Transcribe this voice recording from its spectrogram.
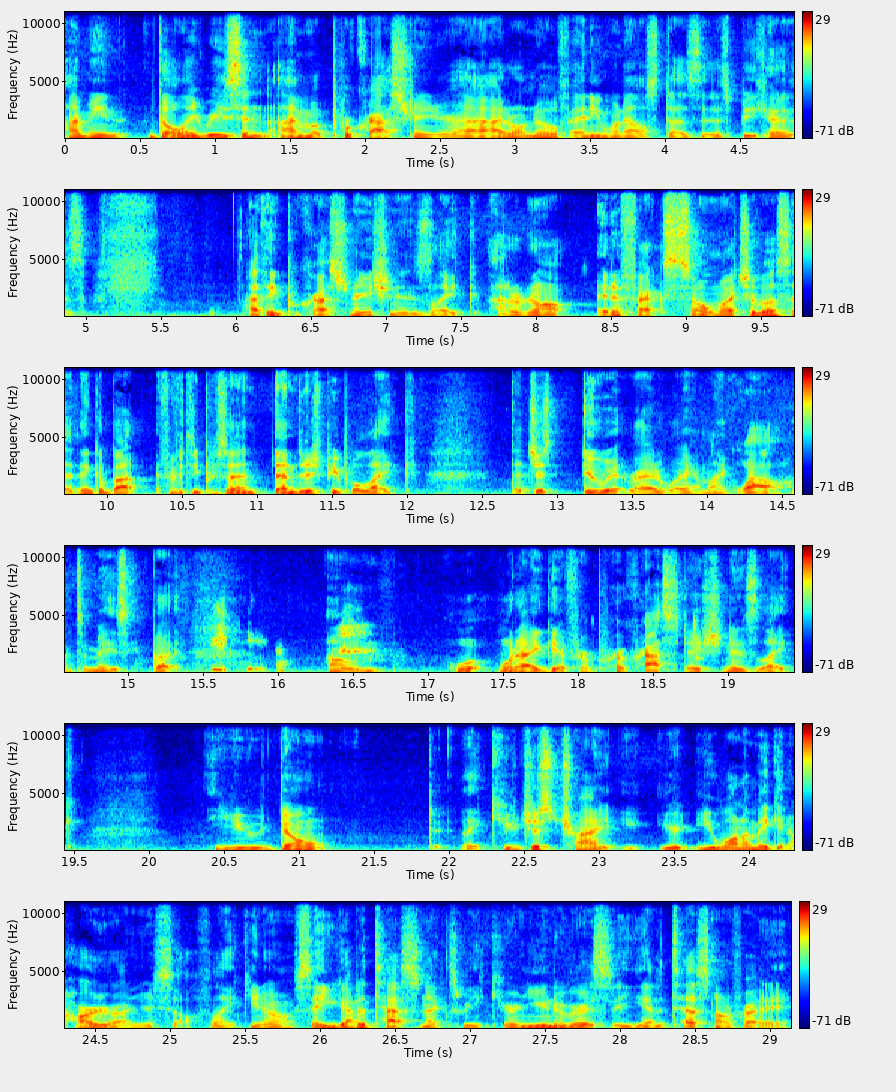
I mean, the only reason I'm a procrastinator, I don't know if anyone else does this because I think procrastination is like, I don't know, it affects so much of us. I think about 50%. Then there's people like that just do it right away. I'm like, wow, it's amazing. But um, what what I get from procrastination is like you don't like you just try you you want to make it harder on yourself like you know say you got a test next week you're in university you got a test on friday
